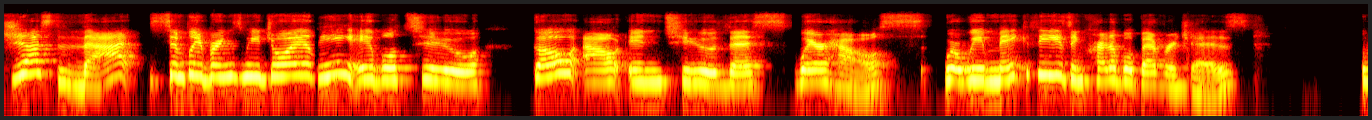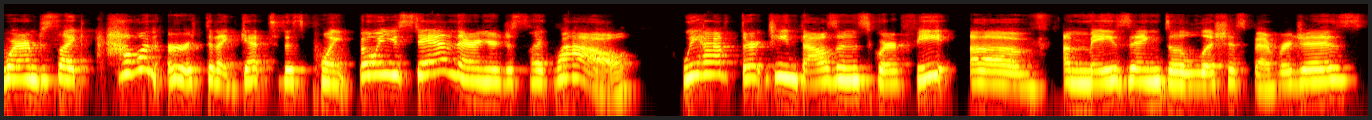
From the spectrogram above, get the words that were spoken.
just that simply brings me joy being able to go out into this warehouse where we make these incredible beverages where I'm just like, how on earth did I get to this point? But when you stand there and you're just like, wow, we have 13,000 square feet of amazing, delicious beverages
